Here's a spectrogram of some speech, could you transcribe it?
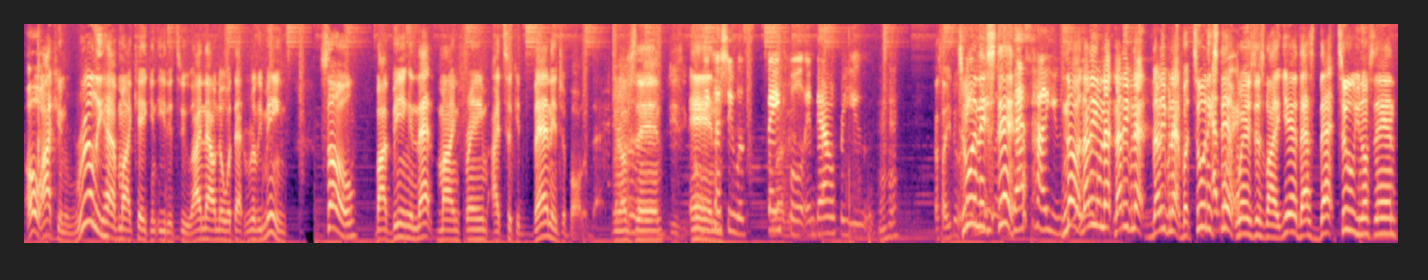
oh I can really have my cake and eat it too. I now know what that really means. So by being in that mind frame, I took advantage of all of that. You know what I'm saying? Easy. And because she was faithful and down for you. Mm-hmm. That's how you do it. to an extent, That's how you. no, do not it. even that, not even that, not even that, but to an extent where it's just like, yeah, that's that too. You know what I'm saying?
